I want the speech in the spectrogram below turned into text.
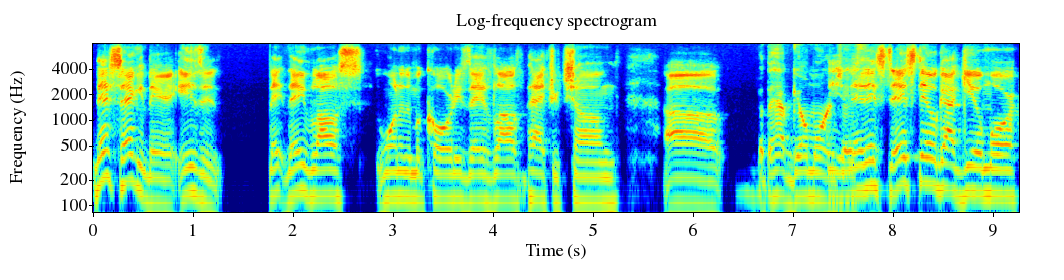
their secondary isn't, they, they've lost one of the McCourtys. They've lost Patrick Chung. Uh, But they have Gilmore and they, Jason. they, they still got Gilmore,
